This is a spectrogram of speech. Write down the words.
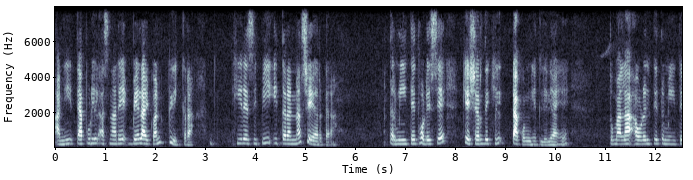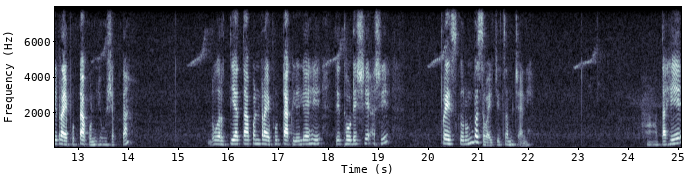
आणि त्यापुढील असणारे बेल आयकॉन क्लिक करा. ही रेसिपी इतरांना शेअर करा. तर मी इथे थोडेसे केशर देखील टाकून घेतलेले आहे. तुम्हाला आवडेल ते तुम्ही इथे ड्रायफ्रूट टाकून घेऊ शकता. वरती आता आपण ड्रायफ्रूट टाकलेले आहे. ते थोडेसे असे प्रेस करून बसवायचे चमच्याने. हां आता हे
